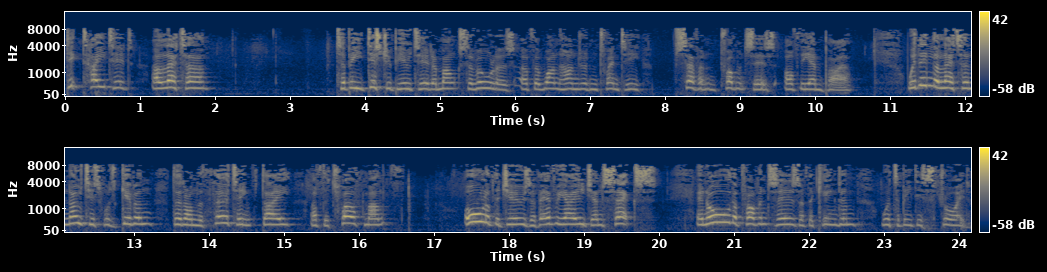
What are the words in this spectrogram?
dictated a letter to be distributed amongst the rulers of the 127 provinces of the empire. Within the letter, notice was given that on the 13th day of the 12th month, all of the Jews of every age and sex in all the provinces of the kingdom were to be destroyed,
